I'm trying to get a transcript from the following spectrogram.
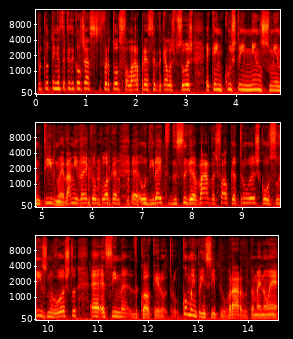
porque eu tenho a certeza que ele já se fartou de falar, parece ser daquelas pessoas a quem custa imenso mentir, não é? Dá-me ideia que ele coloca uh, o direito de se gabar das falcatruas com o sorriso no rosto. Uh, acima de qualquer outro. Como em princípio o Brardo também não é,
